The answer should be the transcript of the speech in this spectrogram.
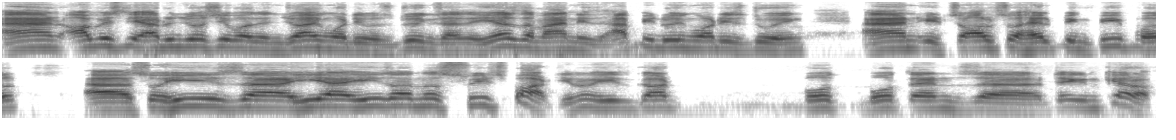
And obviously, Arun Joshi was enjoying what he was doing. So I said, here's the man. He's happy doing what he's doing, and it's also helping people. Uh, so he's uh, he, he's on the sweet spot. You know, he's got both both ends uh, taken care of.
